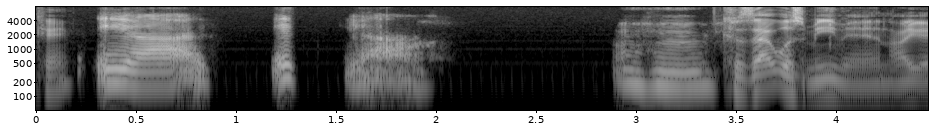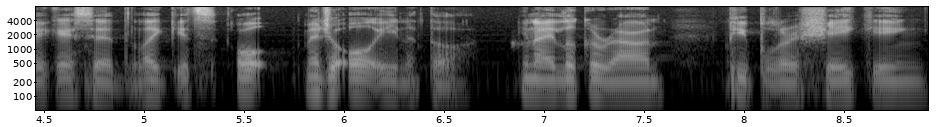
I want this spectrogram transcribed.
Okay? Yeah. It yeah. Mm-hmm. Because that was me, man. Like, like I said, like it's oh, medyo OA na to. You know, I look around, people are shaking.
